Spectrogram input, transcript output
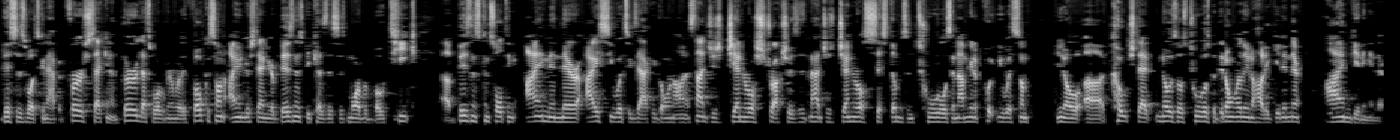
this is what's going to happen first, second, and third. That's what we're going to really focus on. I understand your business because this is more of a boutique uh, business consulting. I'm in there. I see what's exactly going on. It's not just general structures. It's not just general systems and tools. And I'm going to put you with some, you know, uh, coach that knows those tools, but they don't really know how to get in there. I'm getting in there.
